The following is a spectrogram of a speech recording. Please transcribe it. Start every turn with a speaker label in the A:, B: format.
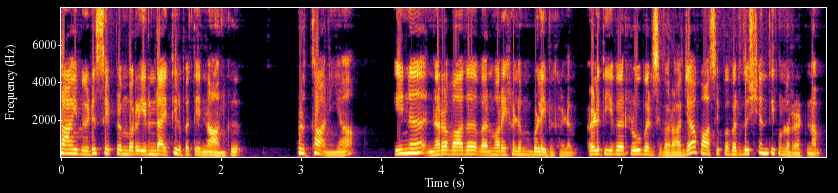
A: தாய் வீடு செப்டம்பர் இரண்டாயிரத்தி இருபத்தி நான்கு. பிரித்தானியா இன நிறவாத வன்முறைகளும் விளைவுகளும். எழுதியவர் ரூபன் சிவராஜா வாசிப்பவர் துஷ்யந்தி குணரட்னம்.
